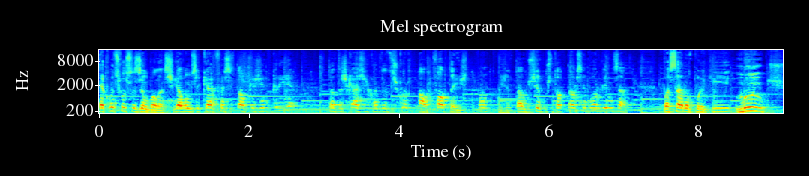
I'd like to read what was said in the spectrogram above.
É como se fosse fazer um balanço. Chegávamos aqui à referência tal que a gente queria, tantas caixas quanto tantos corpos, ah, falta isto. Pronto, a gente estávamos sempre, o estoque estava sempre organizado. Passaram por aqui muitos,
